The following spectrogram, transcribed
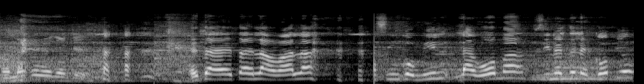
Famoso bodoque. Esta, esta es la bala 5000, la goma sin el telescopio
